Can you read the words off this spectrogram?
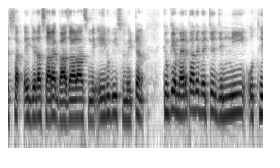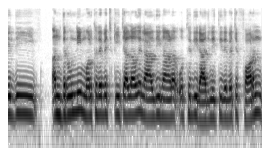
ਸ- ਇਹ ਜਿਹੜਾ ਸਾਰਾ ਗਾਜ਼ਾ ਵਾਲਾ ਸਮੇ- ਇਹਨੂੰ ਵੀ ਸਮੇਟਣ। ਕਿਉਂਕਿ ਅਮਰੀਕਾ ਦੇ ਵਿੱਚ ਜਿੰਨੀ ਉੱਥੇ ਦੀ ਅੰਦਰੂਨੀ ਮੁਲਕ ਦੇ ਵਿੱਚ ਕੀ ਚੱਲਦਾ, ਉਹਦੇ ਨਾਲ ਦੀ ਨਾਲ ਉੱਥੇ ਦੀ ਰਾਜਨੀਤੀ ਦੇ ਵਿੱਚ ਫੋਰਨ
